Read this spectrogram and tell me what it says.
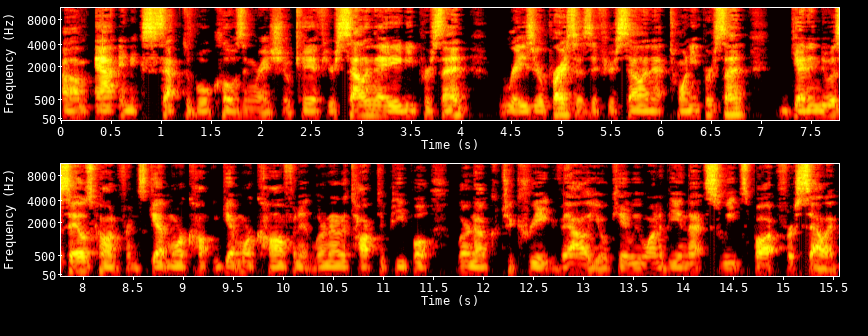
um, at an acceptable closing ratio. Okay. If you're selling at 80%, raise your prices. If you're selling at 20%, get into a sales conference, get more get more confident, learn how to talk to people, learn how to create value, okay? We want to be in that sweet spot for selling.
